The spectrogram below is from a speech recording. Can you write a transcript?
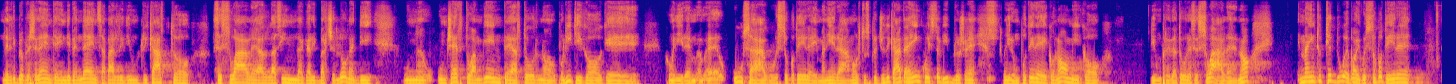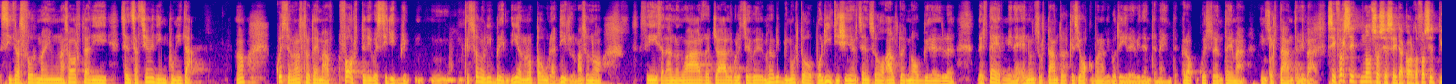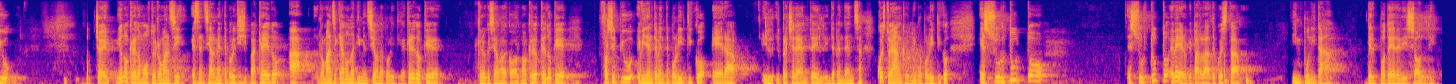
nel libro precedente, Indipendenza, parli di un ricatto sessuale alla sindaca di Barcellona e di un, un certo ambiente attorno politico che, come dire, eh, usa questo potere in maniera molto spregiudicata e in questo libro c'è un potere economico di un predatore sessuale, no? ma in tutti e due poi questo potere si trasforma in una sorta di sensazione di impunità. No? Questo è un altro tema forte di questi libri, che sono libri, io non ho paura a dirlo, ma sono, sì, saranno noir, gialli, polizia, sono libri molto politici nel senso alto e nobile del, del termine e non soltanto perché si occupano di potere evidentemente, però questo è un tema importante sì. mi pare. Sì, forse non so se sei d'accordo, forse il più cioè, io non credo molto in romanzi essenzialmente politici, ma credo a romanzi che hanno una dimensione politica. Credo che, credo che siamo d'accordo, no? credo, credo, che forse il più evidentemente politico era il, il precedente, l'Indipendenza. Questo è anche un libro politico e sul tutto, e sul tutto è vero che parla di questa impunità del potere dei soldi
